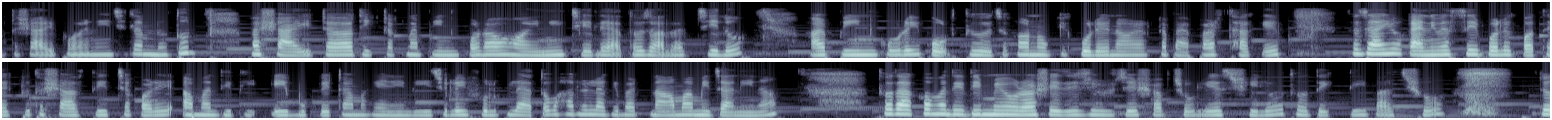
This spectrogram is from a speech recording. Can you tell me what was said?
একটা শাড়ি পরে নিয়েছিলাম নতুন। আর শাড়িটা ঠিকঠাক না পিন করাও হয়নি, ছেলে এত জ্বালাচ্ছিল। আর পিন করেই পরতে হয়েছে, কারণ ওকে করে নেওয়ার একটা ব্যাপার থাকে। তো যাই হোক অ্যানিভার্সারি বলে কথা, একটু তো সাজতে ইচ্ছা করে। আমার দিদি এই বুকেটা আমাকে এনে দিয়েছিল, এই ফুলগুলো এত ভালো লাগে বাট নাম আমি জানি না। তো দেখো আমার দিদি মেয়ে ওরা সেজে সুজে সব চলে এসেছিল, তো দেখতেই পাচ্ছ। তো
